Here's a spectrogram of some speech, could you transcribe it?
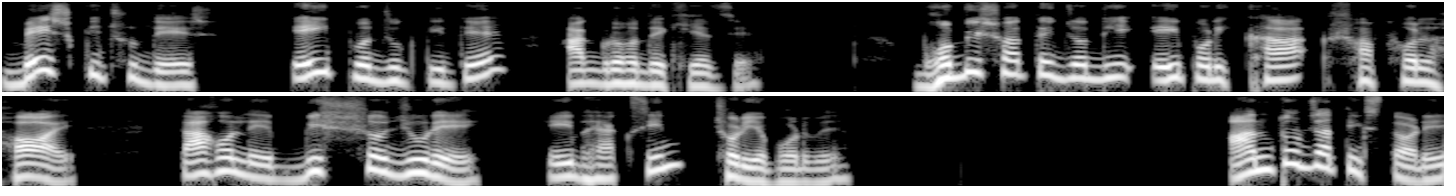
বেশ কিছু দেশ এই প্রযুক্তিতে আগ্রহ দেখিয়েছে। ভবিষ্যতে যদি এই পরীক্ষা সফল হয়, তাহলে বিশ্বজুড়ে এই ভ্যাকসিন ছড়িয়ে পড়বে। আন্তর্জাতিক স্তরে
